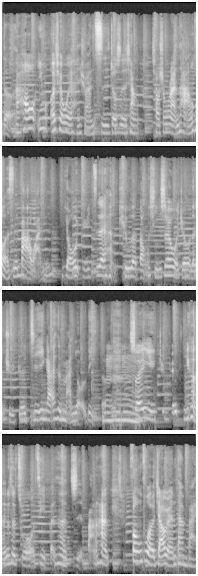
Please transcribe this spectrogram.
的，然后因为而且我也很喜欢吃，就是像小熊软糖或者是霸丸、鱿鱼之类很 Q 的东西，所以我觉得我的咀嚼肌应该是蛮有力的。嗯所以咀嚼肌可能就是除了我自己本身的脂肪和丰富的胶原蛋白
